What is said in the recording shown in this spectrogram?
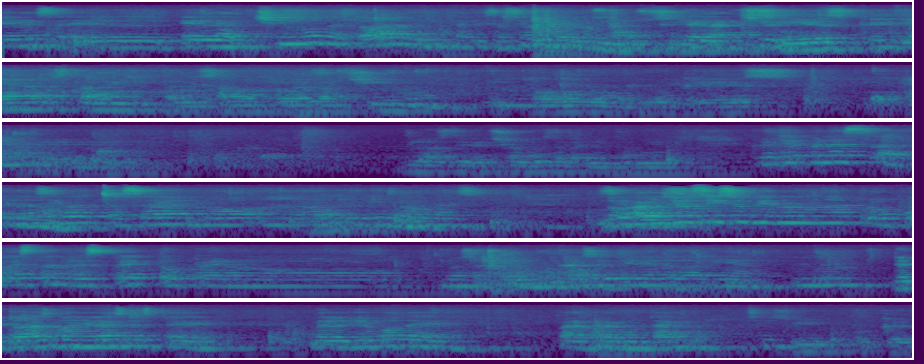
¿Quieres el, el archivo de toda la digitalización de los, No, si, del archivo? si es que ya está digitalizado todo el archivo y todo lo, lo que es eh, las direcciones del ayuntamiento. Creo que apenas, apenas No. iba a pasar, ¿no? Ajá, No. creo que No. apenas. No, Según yo sí subieron una propuesta al respecto, pero no, No sé no se tiene todavía. Ujú. De todas maneras, este, me lo llevo de, para preguntarlo. Sí. Sí, porque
